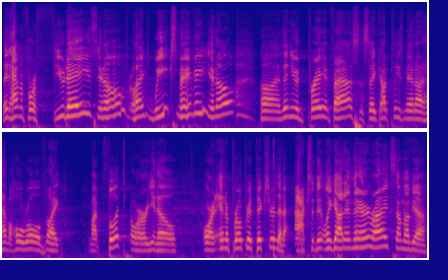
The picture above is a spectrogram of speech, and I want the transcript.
they'd have it for a few days, you know, like weeks maybe, you know. Uh, and then you would pray and fast and say, God, please, man, I'd have a whole roll of like my foot or, you know, or an inappropriate picture that I accidentally got in there, right? Some of you,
